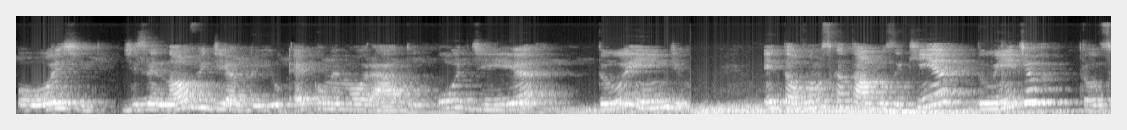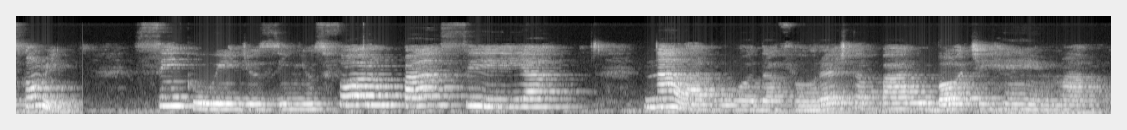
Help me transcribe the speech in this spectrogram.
Hoje, 19 de abril, é comemorado o Dia do Índio. Então, vamos cantar uma musiquinha do índio? Todos comigo. Cinco índiozinhos foram passear na lagoa da floresta para o bote remar.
